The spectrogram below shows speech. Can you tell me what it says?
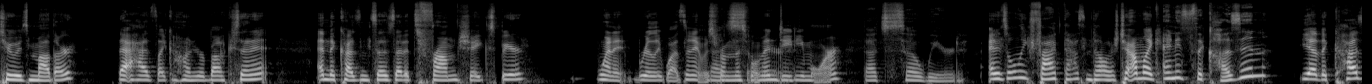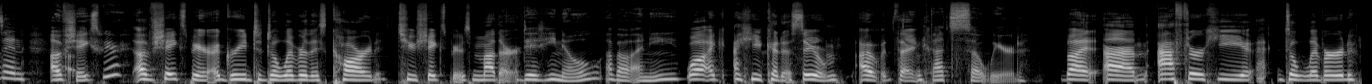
to his mother that has like a hundred bucks in it, and the cousin says that it's from Shakespeare when it really wasn't. It was from this so woman, weird. Dee Dee Moore, That's so weird. And it's only five thousand dollars too. I'm like, And it's the cousin yeah, the cousin of Shakespeare? of Shakespeare agreed to deliver this card to Shakespeare's mother. Did he know about any? Well, I, I- he could assume, I would think. That's so weird. But um, after he delivered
